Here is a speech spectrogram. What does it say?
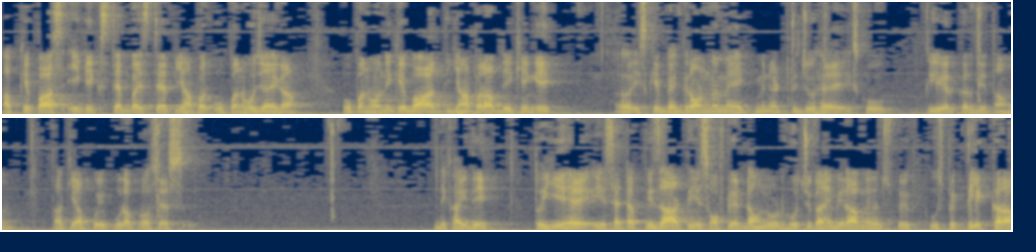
आपके पास एक एक स्टेप बाय स्टेप यहाँ पर ओपन हो जाएगा। ओपन होने के बाद यहाँ पर आप देखेंगे इसके बैकग्राउंड में मैं एक मिनट जो है इसको क्लियर कर देता हूँ ताकि आपको ये पूरा प्रोसेस दिखाई दे। तो ये है, ये सेटअप विजार्ट ये सॉफ्टवेयर डाउनलोड हो चुका है मेरा। मैं उस पर उस पर क्लिक करा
